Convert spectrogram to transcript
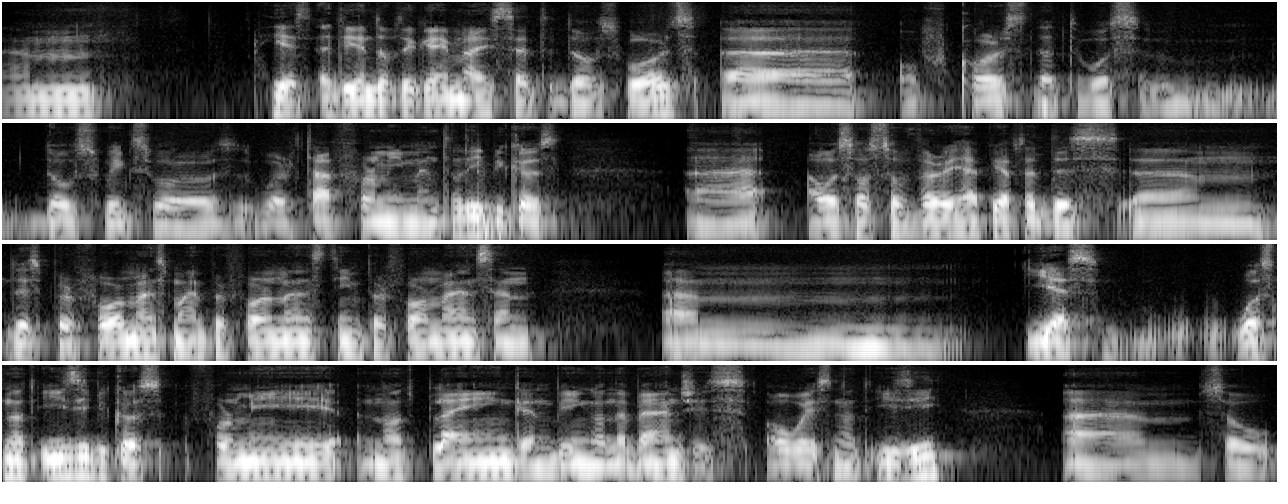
Um, Yes, at the end of the game, I said those words. Uh, of course, that was those weeks were were tough for me mentally because uh, I was also very happy after this um, this performance, my performance, team performance, and um, yes, was not easy because for me, not playing and being on the bench is always not easy. Um, so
